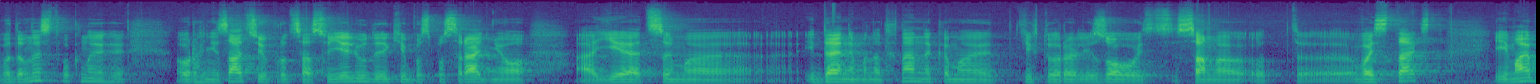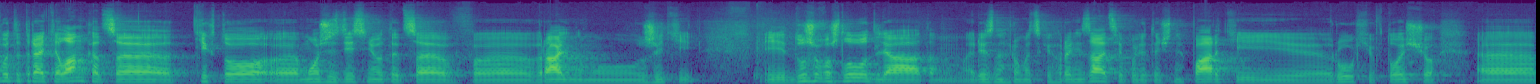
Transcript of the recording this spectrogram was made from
видавництво книги, організацію процесу. Є люди, які безпосередньо є цими ідейними натхненниками, ті, хто реалізовують саме от, весь текст. І має бути третя ланка це ті, хто може здійснювати це в реальному житті. І дуже важливо для там, різних громадських організацій, політичних партій, рухів тощо е,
